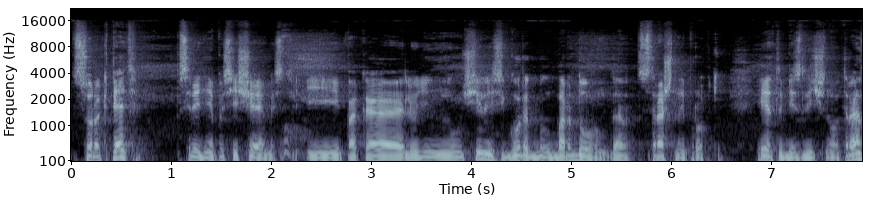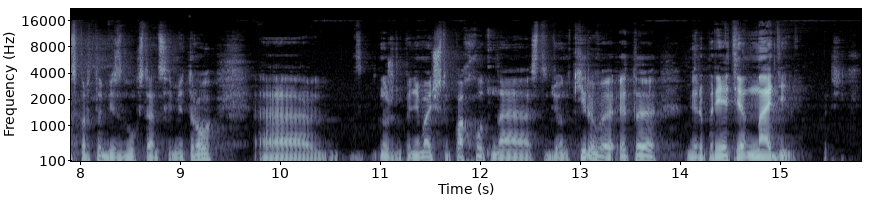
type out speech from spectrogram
45 средняя посещаемость. И пока люди не научились, город был бордовым, да, страшные пробки. И это без личного транспорта, без двух станций метро. А, Нужно понимать, что поход на стадион Кирова – это мероприятие на день.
